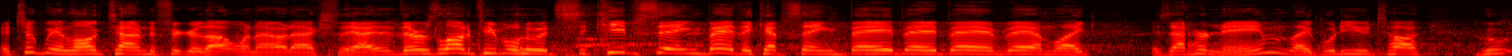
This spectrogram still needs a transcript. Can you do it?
It took me a long time to figure that one out, actually. I, there was a lot of people who would keep saying Bay. They kept saying Bay, Bay, Bay, Bay. I'm like, is that her name? Like, what do you talk? Who?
